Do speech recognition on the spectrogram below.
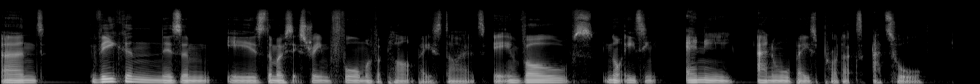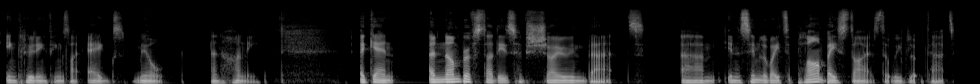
and veganism is the most extreme form of a plant based diet. It involves not eating any animal based products at all, including things like eggs, milk, and honey. Again, a number of studies have shown that um, in a similar way to plant based diets that we've looked at,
